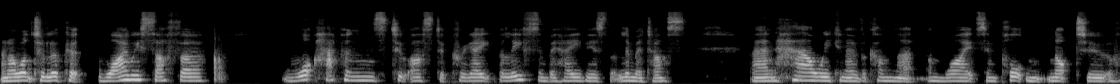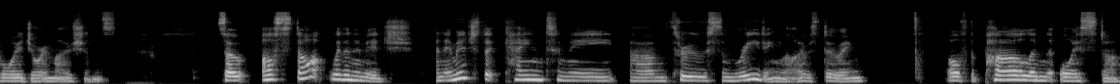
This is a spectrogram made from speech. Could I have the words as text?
And I want to look at why we suffer, what happens to us to create beliefs and behaviors that limit us, and how we can overcome that, and why it's important not to avoid your emotions. So I'll start with an image, an image that came to me um, through some reading that I was doing of the pearl and the oyster.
